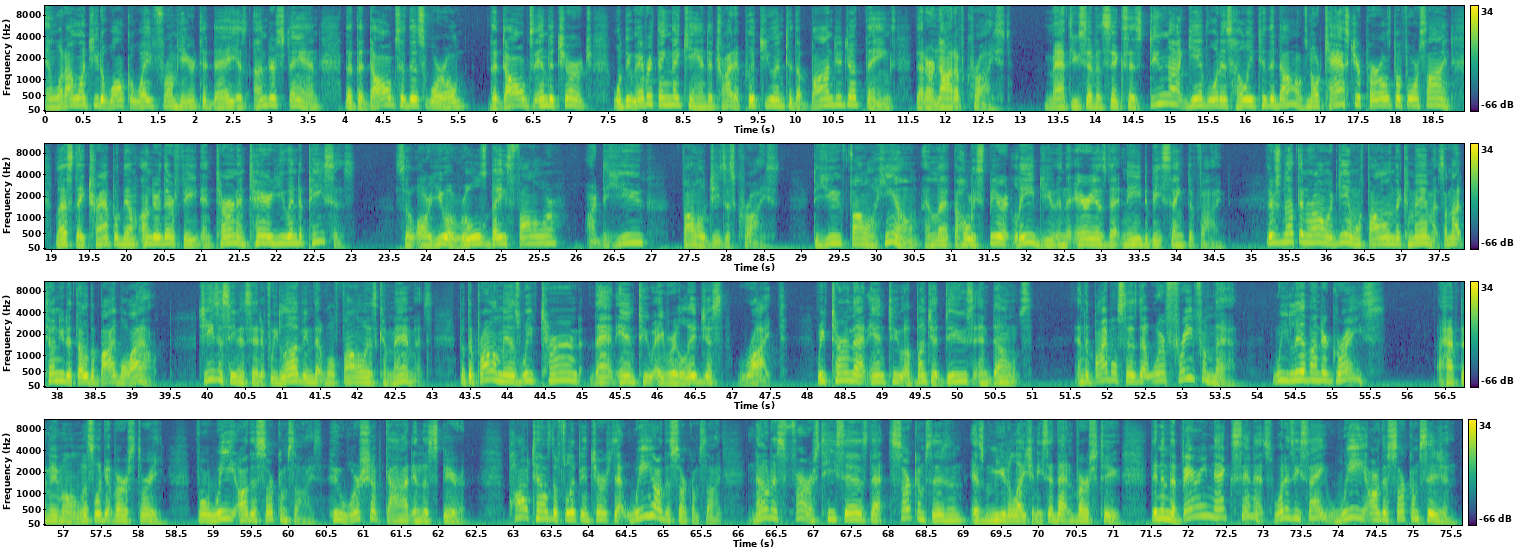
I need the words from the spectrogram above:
And what I want you to walk away from here today is understand that the dogs of this world, the dogs in the church, will do everything they can to try to put you into the bondage of things that are not of Christ. Matthew 7 6 says, Do not give what is holy to the dogs, nor cast your pearls before swine, lest they trample them under their feet and turn and tear you into pieces. So, are you a rules based follower, or do you follow Jesus Christ? Do you follow Him and let the Holy Spirit lead you in the areas that need to be sanctified? There's nothing wrong, again, with following the commandments. I'm not telling you to throw the Bible out. Jesus even said if we love Him, that we'll follow His commandments. But the problem is, we've turned that into a religious rite. We've turned that into a bunch of do's and don'ts. And the Bible says that we're free from that. We live under grace. I have to move on. Let's look at verse 3. For we are the circumcised who worship God in the Spirit. Paul tells the Philippian church that we are the circumcised. Notice first he says that circumcision is mutilation. He said that in verse 2. Then in the very next sentence, what does he say? We are the circumcision.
